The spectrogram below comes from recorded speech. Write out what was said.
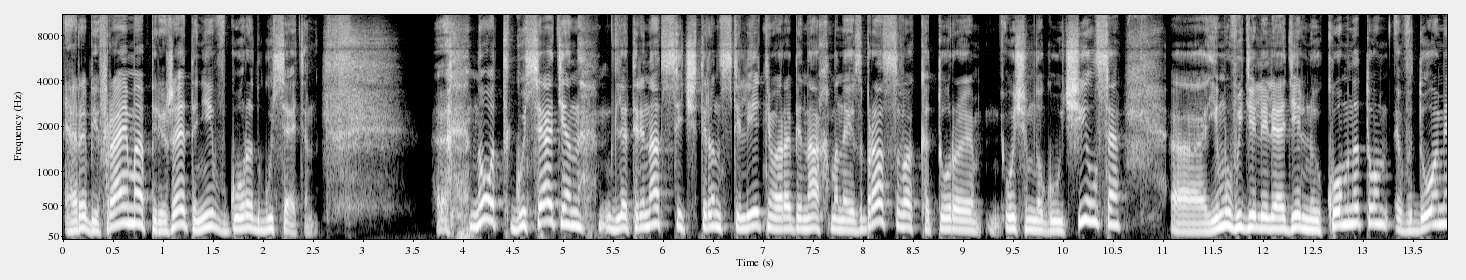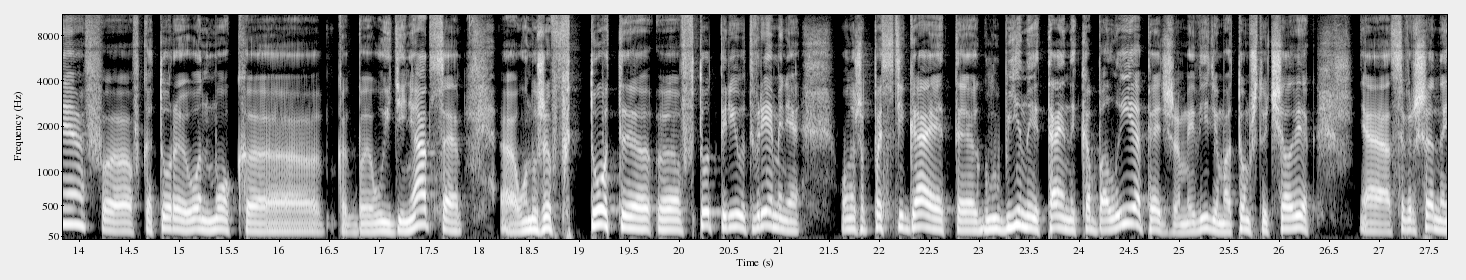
Рэби Фрайма, переезжают они в город Гусятин. Ну вот Гусятин для 13-14-летнего Рабина Ахмана из Брасова, который очень много учился, э, ему выделили отдельную комнату в доме, в, в которой он мог э, как бы уединяться. Э, он уже в тот, в тот период времени он уже постигает глубины тайны Кабалы. Опять же, мы видим о том, что человек совершенно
